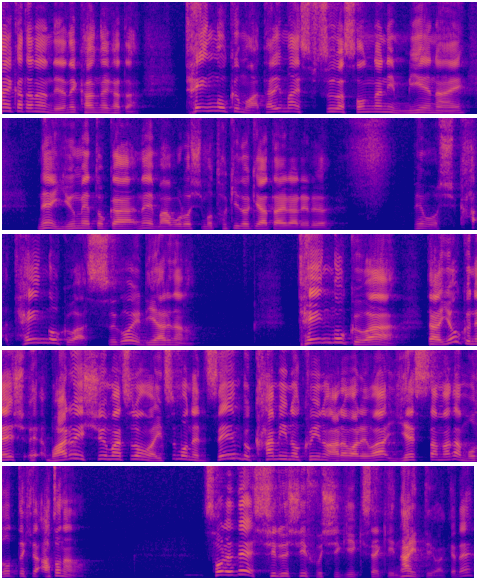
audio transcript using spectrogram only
え方なんだよね、考え方。天国も当たり前、普通はそんなに見えない。ね、夢とか、ね、幻も時々与えられる。でも、天国はすごいリアルなの。天国はだからよくね、悪い終末論はいつもね、全部神の国の現れはイエス様が戻ってきた後なの。それで印、不思議、奇跡ないっていうわけね。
